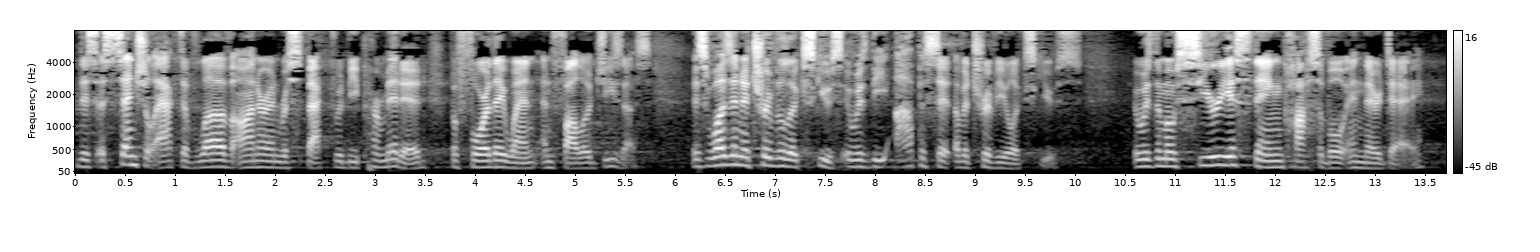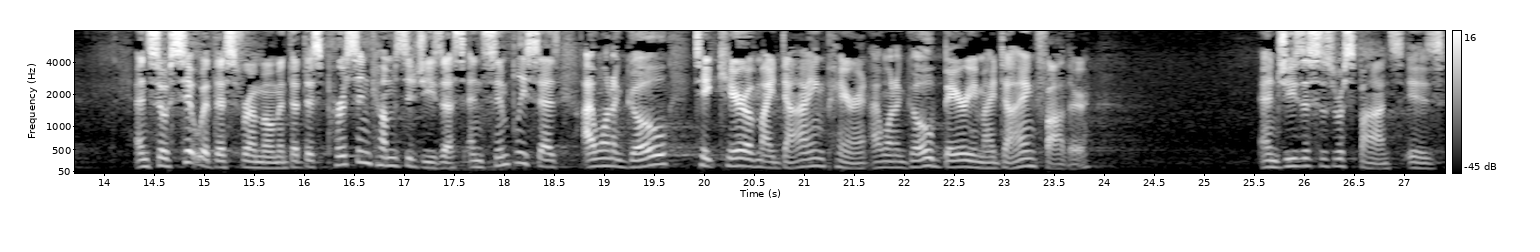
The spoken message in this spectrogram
this essential act of love, honor, and respect would be permitted before they went and followed Jesus. This wasn't a trivial excuse. It was the opposite of a trivial excuse. It was the most serious thing possible in their day. And so sit with this for a moment that this person comes to Jesus and simply says, I want to go take care of my dying parent. I want to go bury my dying father. And Jesus' response is,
